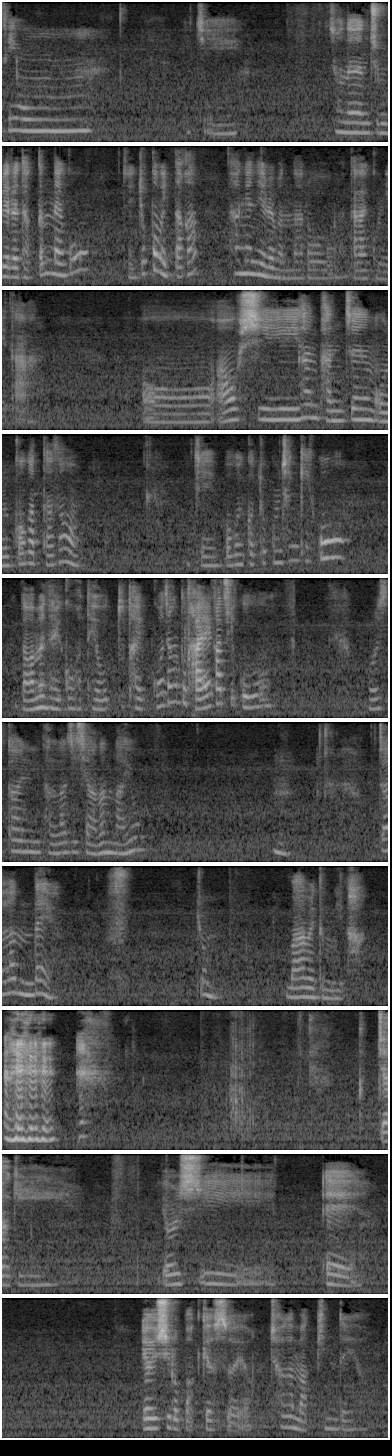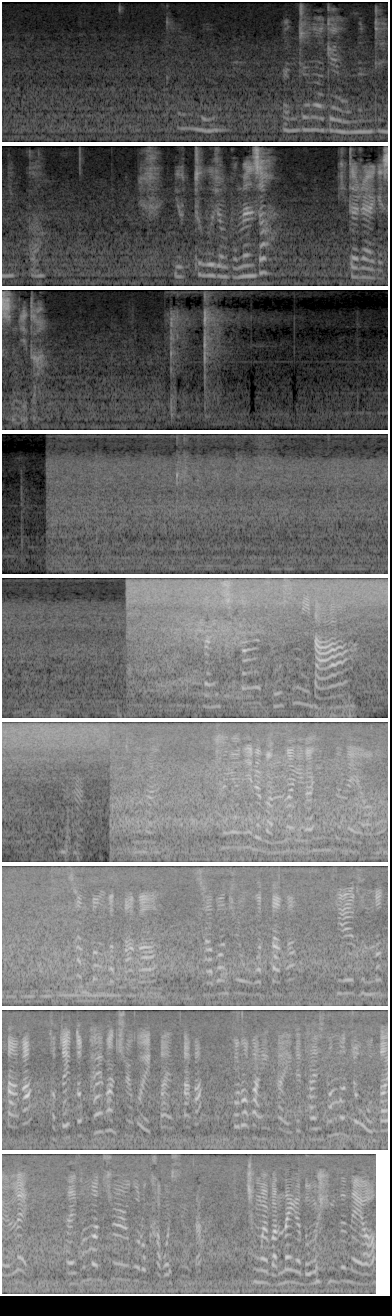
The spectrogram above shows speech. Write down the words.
안녕하세요. 이제 저는 준비를 다 끝내고 이제 조금 있다가 상현이를 만나러 나갈 겁니다. 어, 9시 한 반쯤 올 것 같아서 이제 먹을 거 조금 챙기고 나가면 될 것 같아요. 옷도 다 입고 화장도 다 해가지고 월 스타일이 달라지지 않았나요? 음. 잘랐는데 좀 마음에 듭니다. 갑자기 10시에 10시로 바뀌었어요. 차가 막힌대요. 그럼 뭐 안전하게 오면 되니까 유튜브 좀 보면서 기다려야겠습니다. 날씨가 좋습니다. 정말 향연이를 만나기가 힘드네요. 3번 갔다가 4번 출구 갔다가 길을 건넜다가 갑자기 또 8번 출구에 있다 했다가 걸어가니까 이제 다시 3번 쪽으로 온다길래 다시 3번 출구로 가고 있습니다. 정말 만나기가 너무 힘드네요.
